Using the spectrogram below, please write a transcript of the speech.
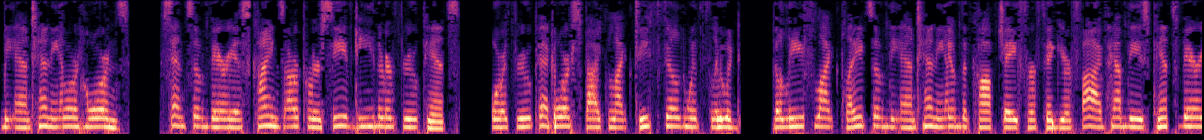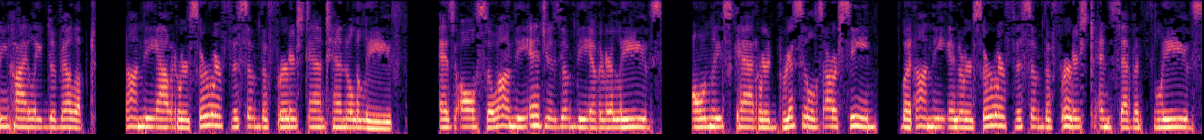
the antennae or horns. Scents of various kinds are perceived either through pits, or through peck or spike-like teeth filled with fluid. The leaf-like plates of the antennae of the cockchafer figure 5 have these pits very highly developed, on the outer surface of the first antennal leaf, as also on the edges of the other leaves. Only scattered bristles are seen, but on the inner surface of the first and seventh leaves,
